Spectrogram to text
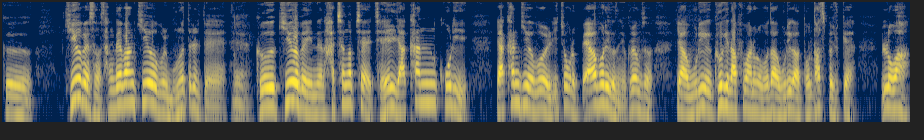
그 기업에서 상대방 기업을 무너뜨릴 때 예. 그 기업에 있는 하청업체 제일 약한 고리 약한 기업을 이쪽으로 빼앗버리거든요 그러면서 야 우리 거기 납품하는 것보다 우리가 돈 다섯 배 줄게 일로 와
